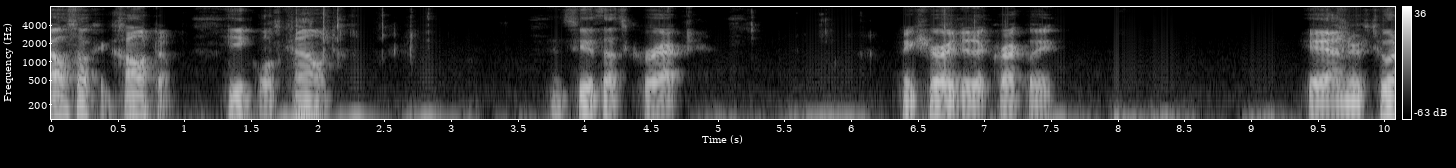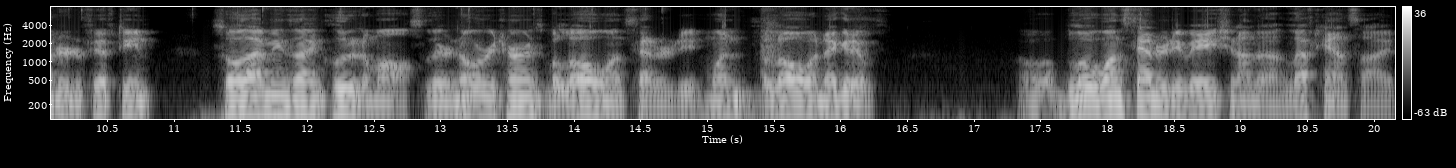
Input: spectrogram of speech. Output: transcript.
also can count them. equals count and see if that's correct. Make sure I did it correctly. Yeah, and there's 215. So that means I included them all. So there are no returns below one standard, one below a negative, below one standard deviation on the left-hand side,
